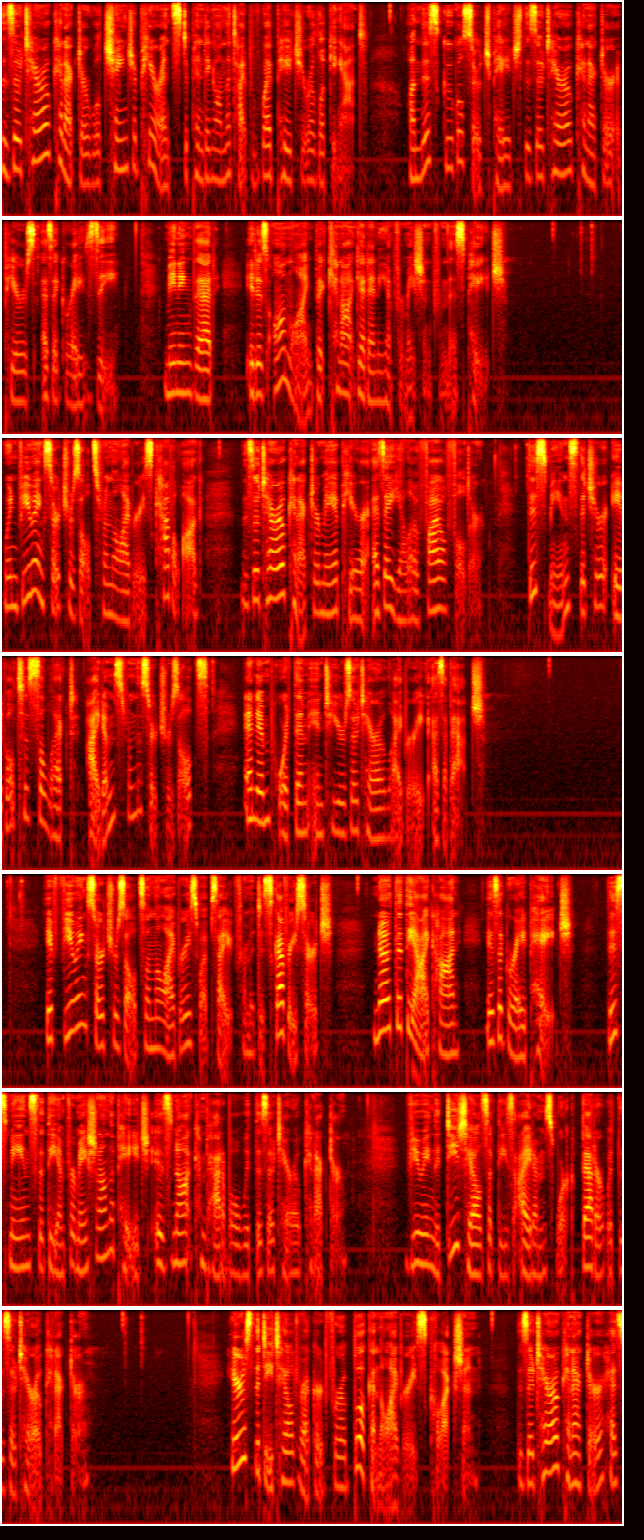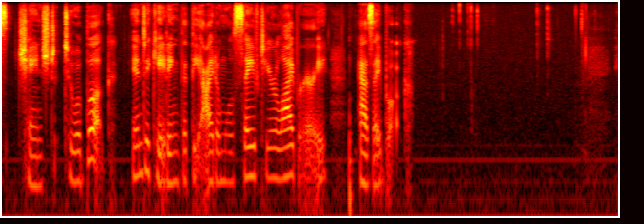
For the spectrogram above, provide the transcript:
The Zotero connector will change appearance depending on the type of web page you are looking at. On this Google search page, the Zotero connector appears as a gray Z, meaning that it is online but cannot get any information from this page. When viewing search results from the library's catalog, the Zotero connector may appear as a yellow file folder. This means that you're able to select items from the search results and import them into your Zotero library as a batch. If viewing search results on the library's website from a discovery search, note that the icon is a gray page. This means that the information on the page is not compatible with the Zotero connector. Viewing the details of these items work better with the Zotero connector. Here's the detailed record for a book in the library's collection. The Zotero connector has changed to a book, indicating that the item will save to your library as a book.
